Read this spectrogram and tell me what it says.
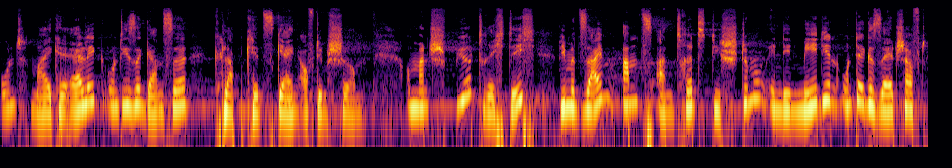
und Michael Ehrlich und diese ganze Club Kids Gang auf dem Schirm. Und man spürt richtig, wie mit seinem Amtsantritt die Stimmung in den Medien und der Gesellschaft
